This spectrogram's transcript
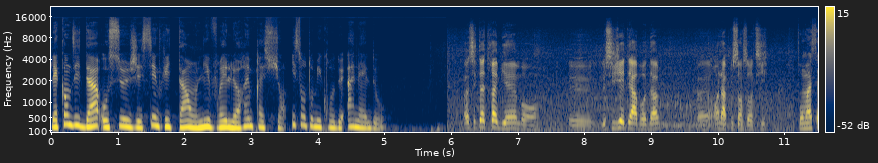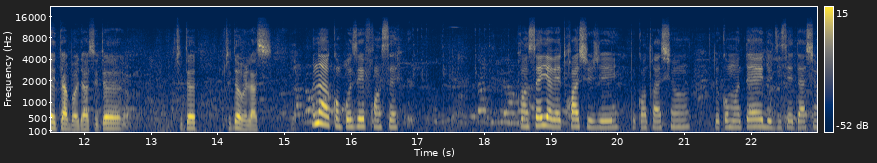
les candidats au CEG Saint-Rita ont livré leur impression. Ils sont au micro de Aneldo. Euh, c'était très bien. Bon, euh, le sujet était abordable. Euh, on a pu s'en sortir. Pour moi, ça a été abordable. C'était, c'était, c'était relax. On a composé français. Français, il y avait trois sujets de contraction, de commentaires, de dissertation.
